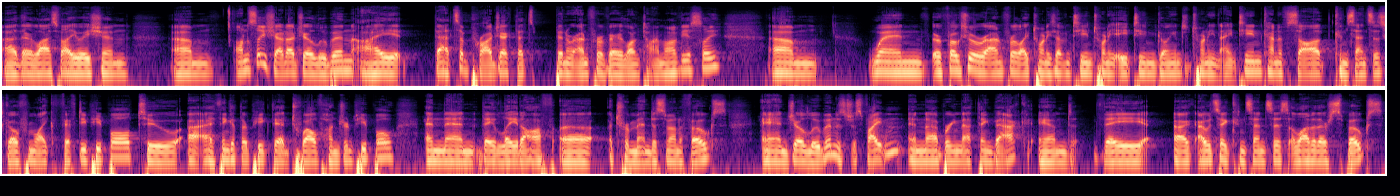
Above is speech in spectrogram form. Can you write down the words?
uh, their last valuation. Um, honestly, shout out Joe Lubin. I that's a project that's been around for a very long time. Obviously, um, when or folks who were around for like 2017 2018 going into 2019 kind of saw ConsenSys go from like 50 people to uh, i think at their peak they had 1200 people and then they laid off a, a tremendous amount of folks. And joe lubin is just fighting and uh, bringing that thing back. And they i would say ConsenSys a lot of their spokes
